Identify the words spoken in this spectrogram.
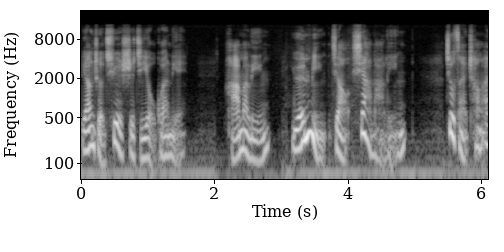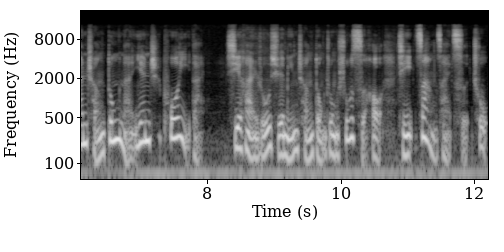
两者确实极有关联。蛤蟆陵原名叫下马陵，就在长安城东南胭脂坡一带。西汉儒学名臣董仲舒死后，即葬在此处。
